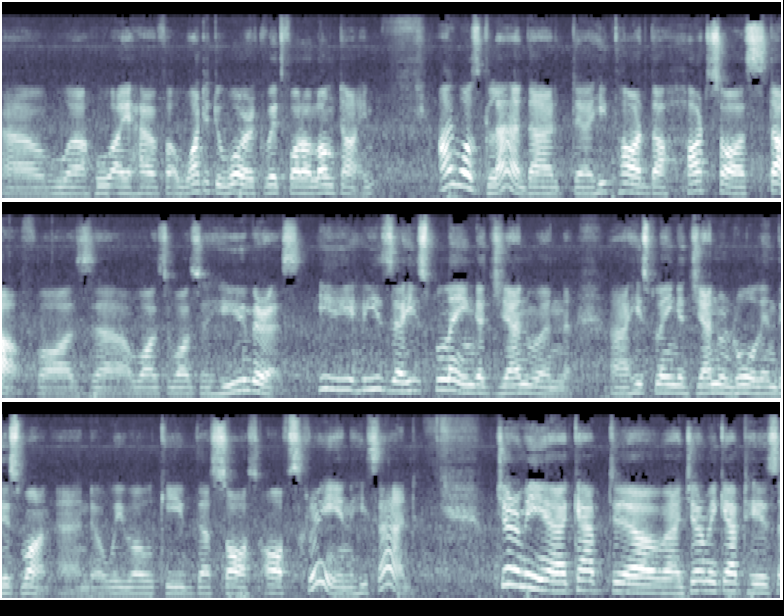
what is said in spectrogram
uh, who, uh, who, I have wanted to work with for a long time. I was glad that uh, he thought the hot sauce stuff was uh, was was humorous. He he's he's playing a genuine he's playing a genuine role in this one, and we will keep the sauce off screen. He said. Jeremy uh, kept uh, Jeremy kept his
